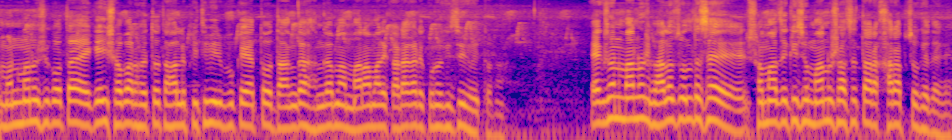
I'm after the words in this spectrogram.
মন মানসিকতা একেই সবার হতো তাহলে পৃথিবীর বুকে এত দাঙ্গা, হাঙ্গামা, মারামারি, কাটাকাটি কোনো কিছুই হতো না। একজন মানুষ ভালো চলতেছে, সমাজে কিছু মানুষ আছে, তারা খারাপ চোখে দেখে।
